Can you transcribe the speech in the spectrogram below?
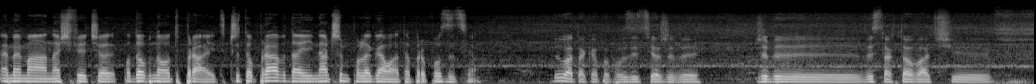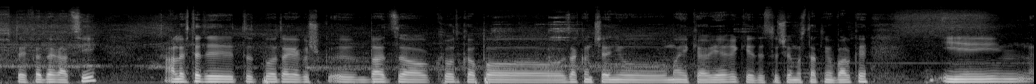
MMA na świecie, podobno od Pride. Czy to prawda i na czym polegała ta propozycja? Była taka propozycja, żeby, żeby wystartować yy, tej federacji ale wtedy to było tak jakoś y, bardzo krótko po zakończeniu mojej kariery, kiedy stoczyłem ostatnią walkę. I mm,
